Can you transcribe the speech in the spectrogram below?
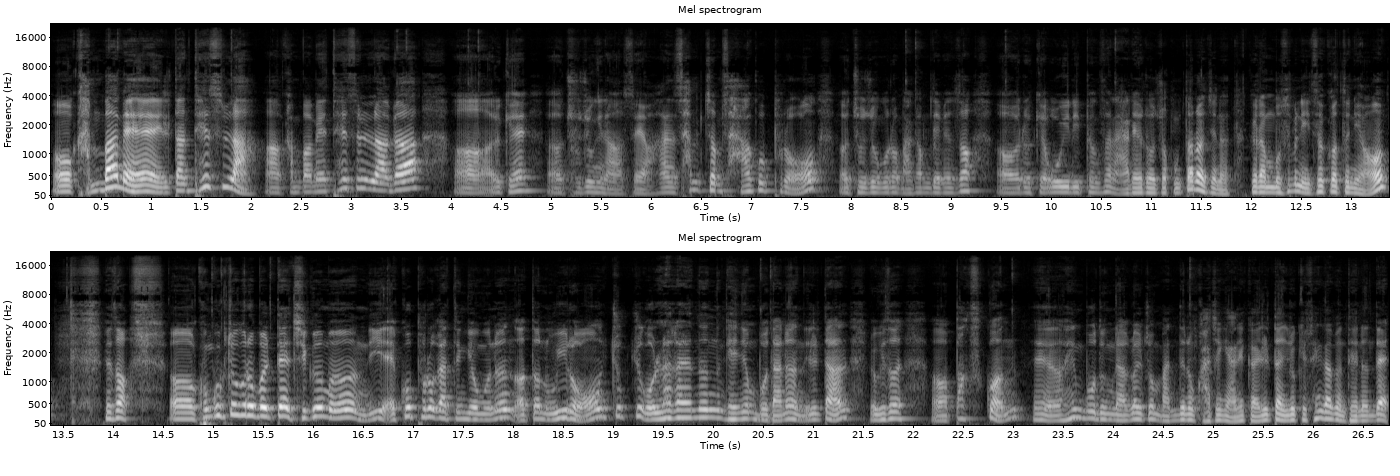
어, 간밤에 일단 테슬라, 아, 간밤에 테슬라가 어, 이렇게 어, 조종이 나왔어요. 한 3.49% 어, 조종으로 마감되면서 어, 이렇게 5일 이평선 아래로 조금 떨어지는 그런 모습은 있었거든요. 그래서 어, 궁극적으로 볼 때 지금은 이 에코프로 같은 경우는 어떤 위로 쭉쭉 올라가는 개념보다는 일단 여기서 어, 박스권 예, 행보 등락을 좀 만드는 과정이 아닐까 일단 이렇게 생각은 되는데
